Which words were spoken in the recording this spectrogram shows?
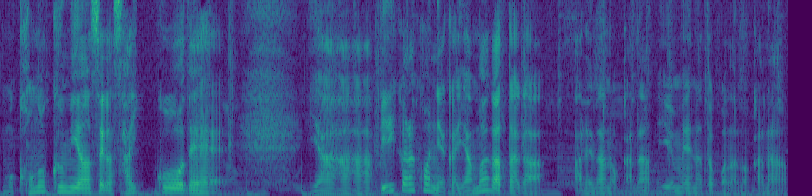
もうこの組み合わせが最高でいやーピリ辛こんにゃくは山形があれなのかな？有名なとこなのかな？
